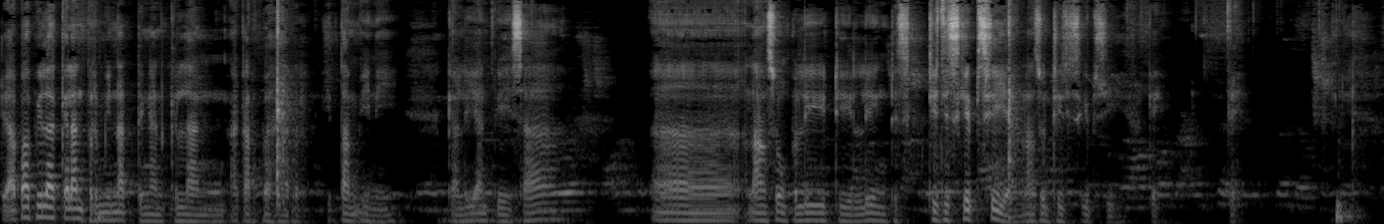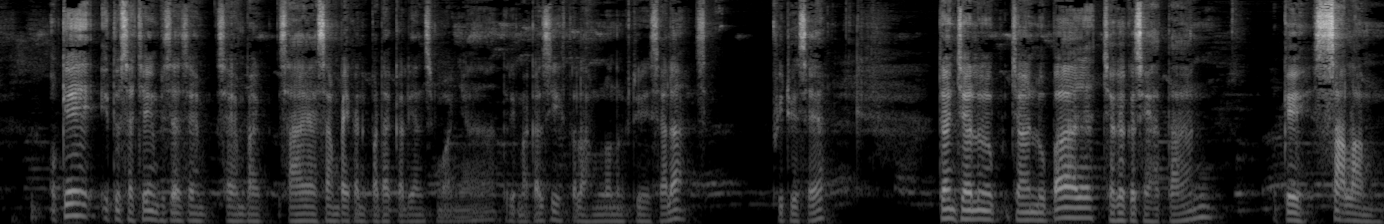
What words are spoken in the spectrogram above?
Ya, apabila kalian berminat dengan gelang akar bahar hitam ini, kalian bisa uh, langsung beli di link di deskripsi ya langsung di deskripsi. Oke oke. Oke itu saja yang bisa saya, saya saya sampaikan kepada kalian semuanya. Terima kasih telah menonton video saya video saya. Dan jangan jangan lupa jaga kesehatan. Oke salam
